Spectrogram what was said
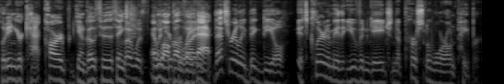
put in your CAC card, you know, go through the things, and walk all the way back. That's really a big deal. It's clear to me that you've engaged in a personal war on paper,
